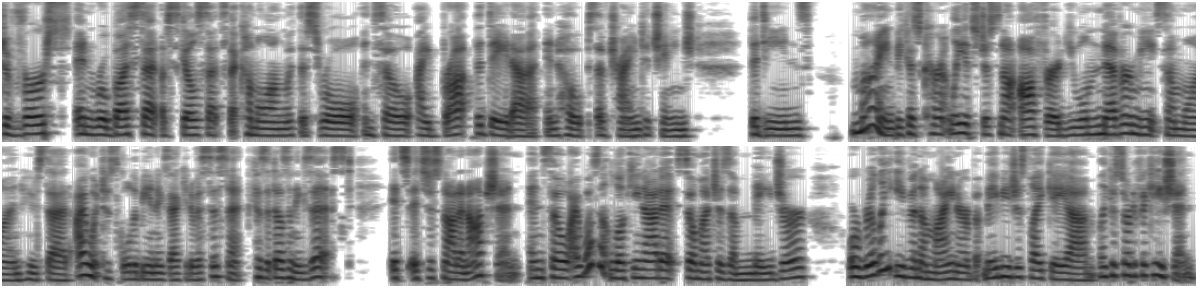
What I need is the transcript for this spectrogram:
diverse and robust set of skill sets that come along with this role. And so I brought the data in hopes of trying to change the dean's mind because currently it's just not offered. You will never meet someone who said, I went to school to be an executive assistant because it doesn't exist it's it's just not an option. And so I wasn't looking at it so much as a major or really even a minor, but maybe just like a um, like a certification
